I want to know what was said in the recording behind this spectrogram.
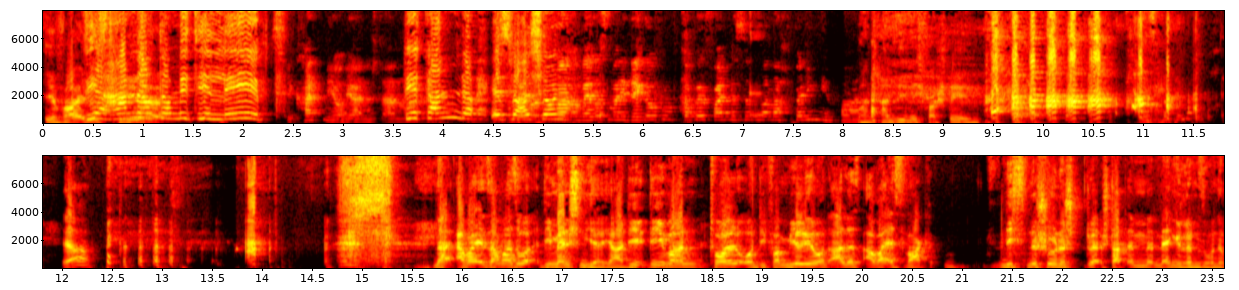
hier war Wir haben doch damit gelebt. Wir kannten ja auch ja nicht anders. Wir kannten doch. Es war wenn, uns schon. mal, wenn uns mal die Decke auf den Kopf gefallen ist, sind wir nach Berlin gefahren. Man kann sie nicht verstehen. ja. Na, aber sag mal so, die Menschen hier, ja, die, die waren toll und die Familie und alles, aber es war nicht eine schöne St- Stadt im, im engeren Sinne.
